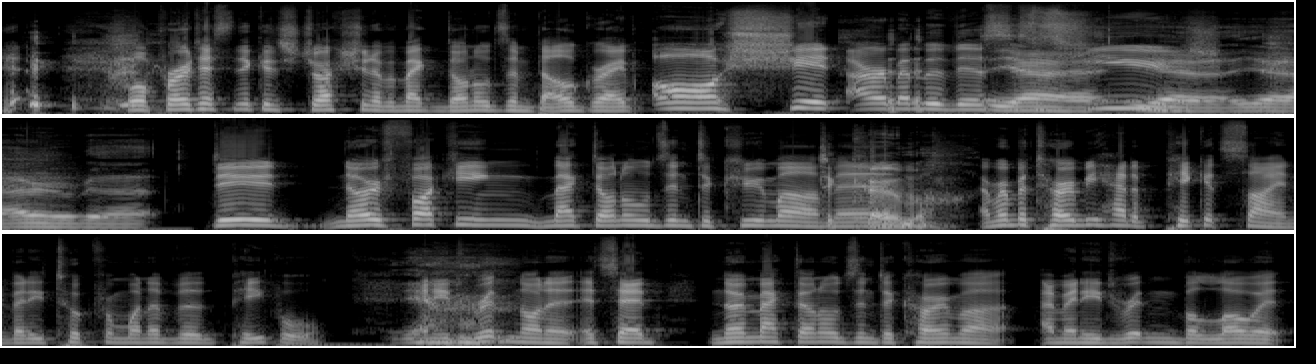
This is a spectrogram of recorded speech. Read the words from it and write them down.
while protesting the construction of a McDonald's in Belgrave. Oh shit! I remember this. yeah, this is huge. yeah, yeah. I remember that. Dude, no fucking McDonald's in Tecoma, man. Tecoma. I remember Toby had a picket sign that he took from one of the people. And he'd written on it, it said, no McDonald's in Tecoma. And then he'd written below it,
